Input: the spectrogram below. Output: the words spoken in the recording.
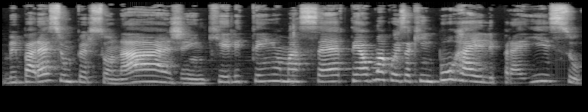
Me parece um personagem que ele tem uma certa. tem alguma coisa que empurra ele para isso,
